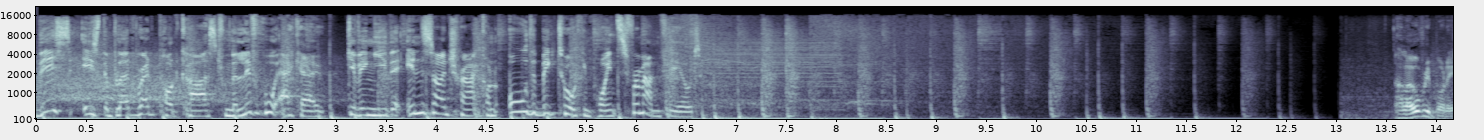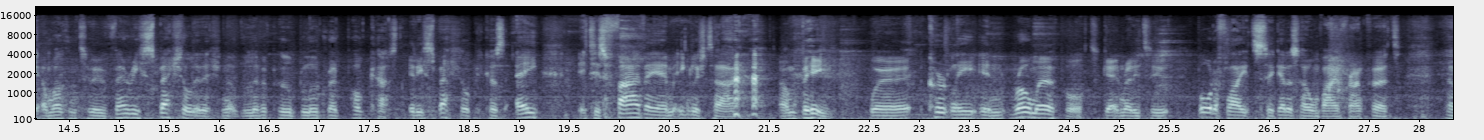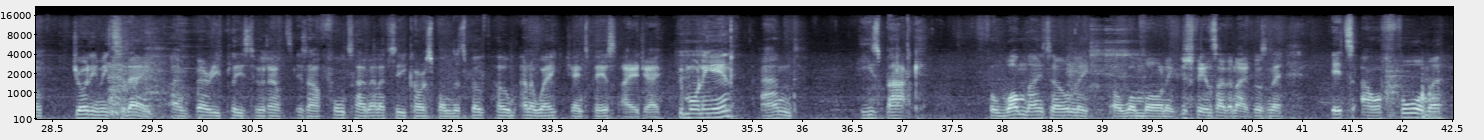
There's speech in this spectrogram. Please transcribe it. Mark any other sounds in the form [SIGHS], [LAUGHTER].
This is the Blood Red podcast from the Liverpool Echo, giving you the inside track on all the big talking points from Anfield. Hello, everybody, and welcome to a very special edition of the Liverpool Blood Red podcast. It is special because A, it is 5 a.m. English time, [LAUGHS] and B, we're currently in Rome Airport getting ready to board a flight to get us home via Frankfurt. Now, joining me today, I'm very pleased to announce, is our full time LFC correspondent, both home and away, James Pearce. Hiya, Jay. Good morning, Ian. And he's back for one night only, or one morning. Just feels like the night, doesn't it? It's our former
